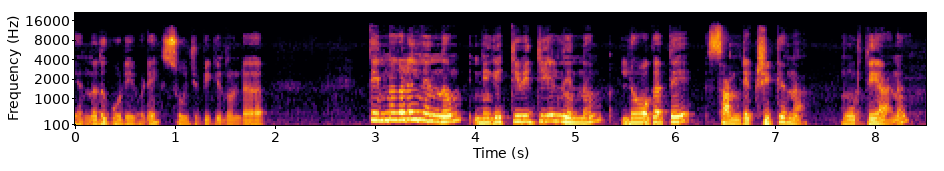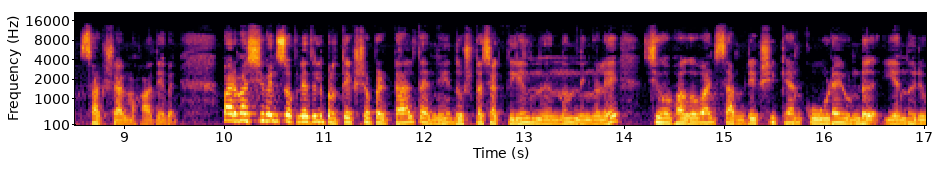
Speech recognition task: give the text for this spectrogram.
എന്നതുകൂടി ഇവിടെ സൂചിപ്പിക്കുന്നുണ്ട്. തിന്മകളിൽ നിന്നും നെഗറ്റിവിറ്റിയിൽ നിന്നും ലോകത്തെ സംരക്ഷിക്കുന്ന മൂർത്തിയാണ് സാക്ഷാൽ മഹാദേവൻ. പരമശിവൻ സ്വപ്നത്തിൽ പ്രത്യക്ഷപ്പെട്ടാൽ തന്നെ ദുഷ്ടശക്തിയിൽ നിന്നും നിങ്ങളെ ശിവഭഗവാൻ സംരക്ഷിക്കാൻ കൂടെയുണ്ട് എന്നൊരു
